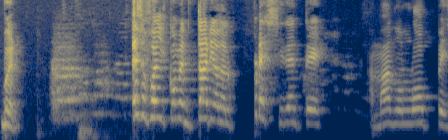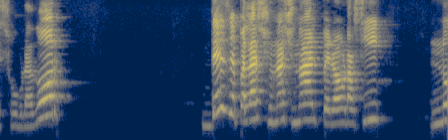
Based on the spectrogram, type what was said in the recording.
Bueno, ese fue el comentario del presidente Amado López Obrador desde Palacio Nacional, pero ahora sí, no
